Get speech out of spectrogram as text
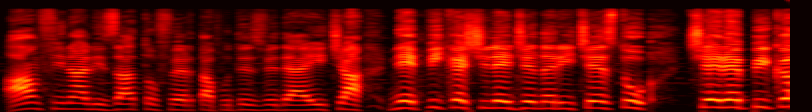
am finalizat oferta, puteți vedea aici, ne pică și Legendary chest-ul, ce ne pică?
